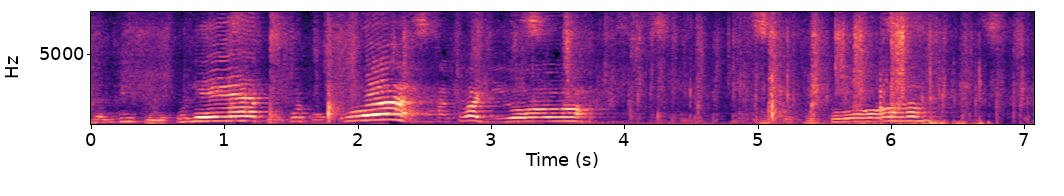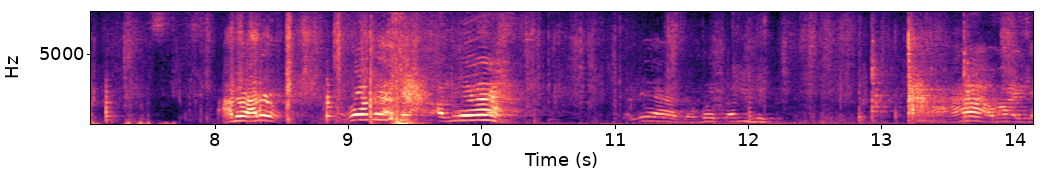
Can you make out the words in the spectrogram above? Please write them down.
જલ્દી ટોકો લે ટોકો ટોકો તો જીઓ. ટોકો aduh. અરે aduh, aduh. Aduh. Aduh, જ.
